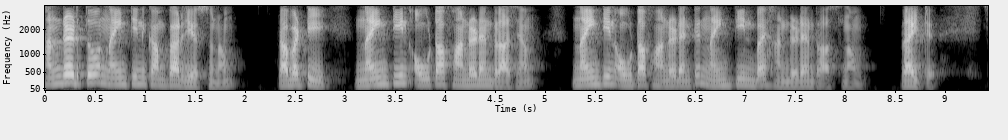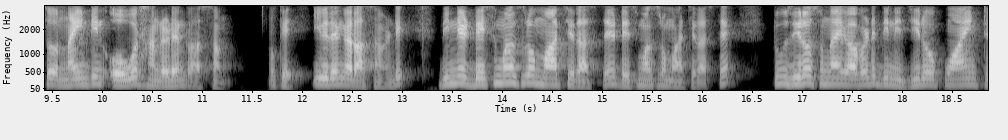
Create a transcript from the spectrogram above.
హండ్రెడ్తో నైన్టీన్ కంపేర్ చేస్తున్నాం. కాబట్టి నైన్టీన్ అవుట్ ఆఫ్ హండ్రెడ్ అని రాసాం నైన్టీన్ అవుట్ ఆఫ్ హండ్రెడ్ అంటే నైన్టీన్ బై హండ్రెడ్ అని రాస్తున్నాం. Right. So nineteen over hundred అని రాస్తాం. ఓకే ఈ విధంగా రాస్తామండి. దీన్ని డెసిమల్స్లో మార్చి రాస్తే డెసిమల్స్లో మార్చి రాస్తే టూ జీరోస్ ఉన్నాయి కాబట్టి దీన్ని zero point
